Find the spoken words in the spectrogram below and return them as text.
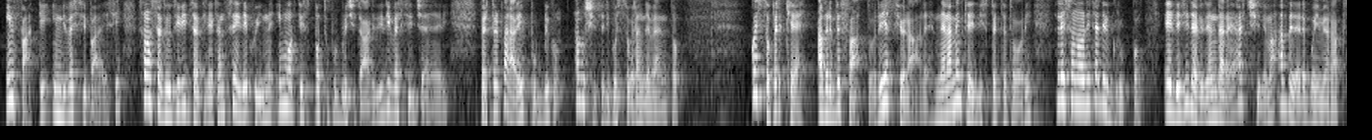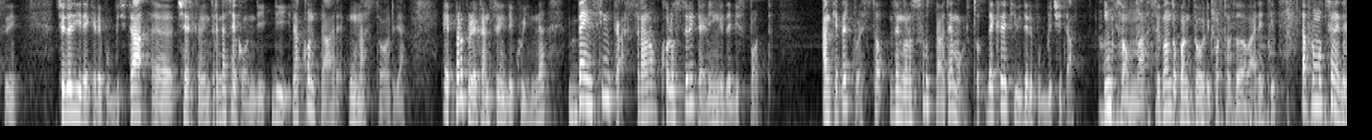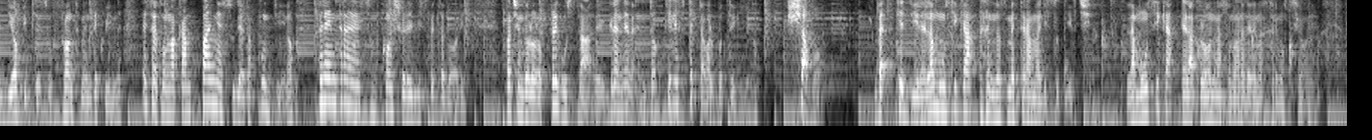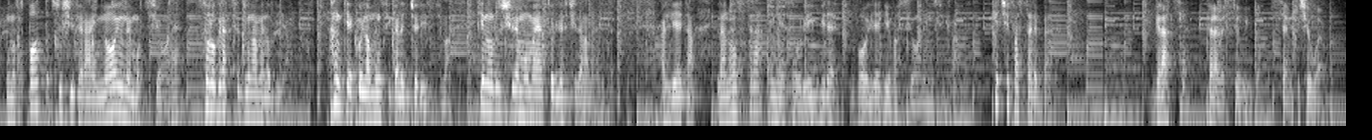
Infatti, in diversi paesi sono state utilizzate le canzoni dei Queen in molti spot pubblicitari di diversi generi per preparare il pubblico all'uscita di questo grande evento. Questo perché avrebbe fatto riaffiorare nella mente degli spettatori le sonorità del gruppo e il desiderio di andare al cinema a vedere Bohemian Rhapsody. C'è da dire che le pubblicità eh, cercano in 30 secondi di raccontare una storia e proprio le canzoni dei Queen ben si incastrano con lo storytelling degli spot. Anche per questo vengono sfruttate molto dai creativi delle pubblicità. Insomma, secondo quanto riportato da Variety, la promozione del biopic su Frontman The Queen è stata una campagna studiata a puntino per entrare nel subconscio degli spettatori, facendo loro pregustare il grande evento che li aspettava al botteghino. Chapeau! Beh, che dire, la musica non smetterà mai di stupirci. La musica è la colonna sonora delle nostre emozioni. Uno spot susciterà in noi un'emozione solo grazie ad una melodia anche quella musica leggerissima che non riusciremo mai a toglierci dalla mente. Allieta la nostra inesauribile voglia di evasione musicale, che ci fa stare bene. Grazie per aver seguito Semplice Web.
